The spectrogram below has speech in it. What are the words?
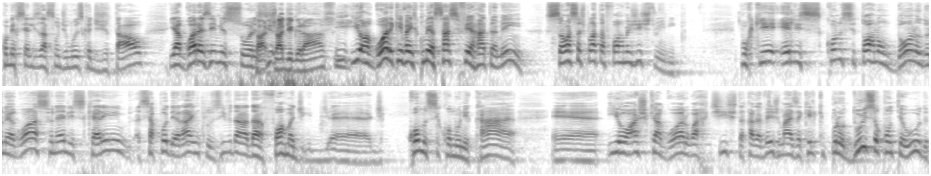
comercialização de música digital. E agora as emissoras. Tá e- chá de graça. E, e agora quem vai começar a se ferrar também são essas plataformas de streaming. Porque eles, quando se tornam dono do negócio, né, eles querem se apoderar, inclusive, da, da forma de, de, é, de como se comunicar. é, e eu acho que agora o artista, cada vez mais, aquele que produz seu conteúdo,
